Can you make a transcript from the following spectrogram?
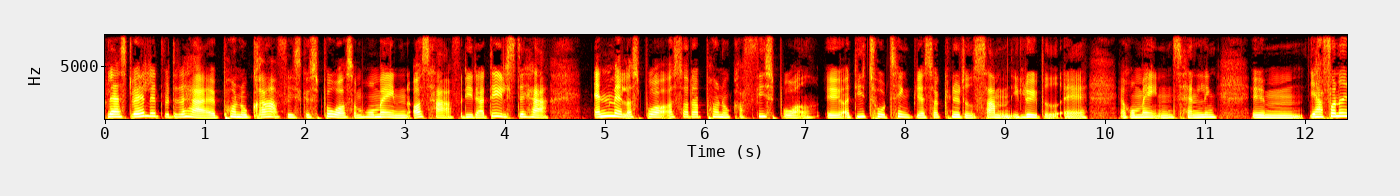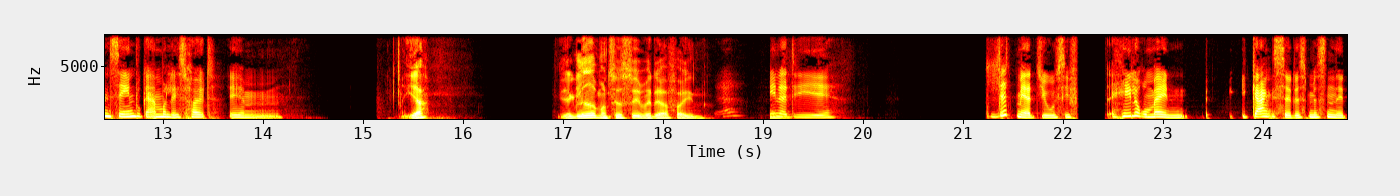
Lad os dvæle lidt ved det her pornografiske spor, som romanen også har. Fordi der er dels det her anmelderspor, og så er der pornografisporet. Øh, og de to ting bliver så knyttet sammen i løbet af, af romanens handling. Øhm, jeg har fundet en scene, du gerne må læse højt. Øhm. Ja. Jeg glæder mig til at se, hvad det er for en. Ja. En af de lidt mere juicy. Hele romanen i gang sættes med sådan et,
